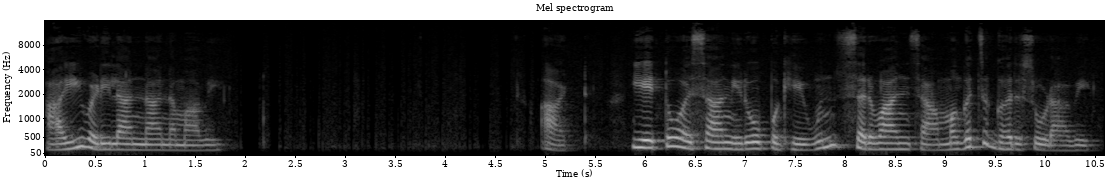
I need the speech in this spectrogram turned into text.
आई वडिलांना नमावे. आठ. येतो असा निरोप घेऊन सर्वांचा मगच घर सोडावे.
